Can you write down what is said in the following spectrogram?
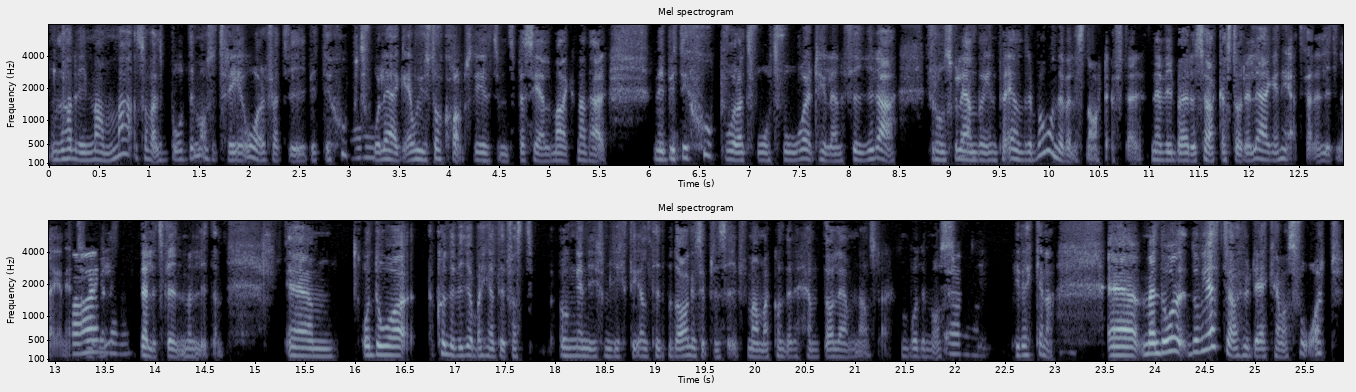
och då hade vi mamma som faktiskt bodde med oss i tre år för att vi bytte ihop mm. två lägenheter. Och i Stockholm, så det är liksom en speciell marknad här. Vi bytte ihop våra två tvåor till en fyra. För hon skulle ändå in på äldreboende väldigt snart efter. När vi började söka större lägenhet. Vi hade en liten lägenhet. Ja, väldigt, väldigt, fin men liten. Um, och då kunde vi jobba heltid fast ungen liksom gick deltid på dagis i princip. För mamma kunde hämta och lämna och sådär. Hon bodde med oss i, i veckorna. Uh, men då, då vet jag hur det kan vara svårt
